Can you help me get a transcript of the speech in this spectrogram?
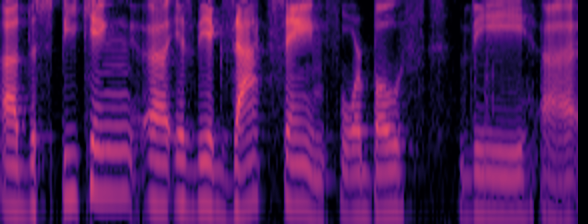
Uh, the speaking uh, is the exact same for both the uh,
